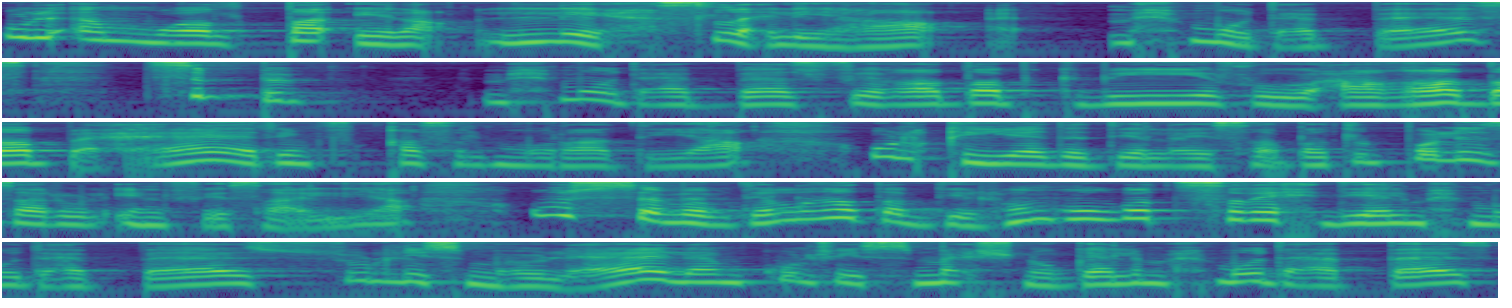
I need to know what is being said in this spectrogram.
والأموال الطائلة اللي حصل عليها محمود عباس تسبب محمود عباس في غضب كبير وغضب عارم في قصر المرادية والقيادة ديال العصابات البوليزاريو الانفصالية والسبب ديال الغضب ديالهم هو التصريح ديال محمود عباس واللي سمعوا العالم. كلشي سمع شنو قال محمود عباس؟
